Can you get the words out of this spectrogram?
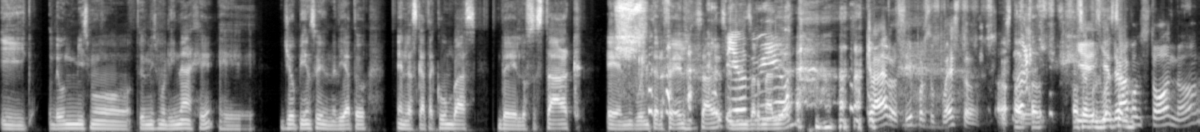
y de un mismo, de un mismo linaje, eh, yo pienso de inmediato en las catacumbas de los Stark en Winterfell, ¿sabes? en Invernalia. Claro, sí, por supuesto. O- o- o- o y, sea, y por en Dragonstone, ¿no?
